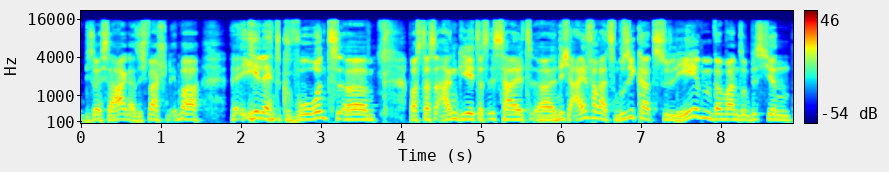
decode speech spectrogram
wie soll ich sagen, also ich war schon immer äh, elend gewohnt, äh, was das angeht. Das ist halt äh, nicht einfach als Musiker zu leben, wenn man so ein bisschen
